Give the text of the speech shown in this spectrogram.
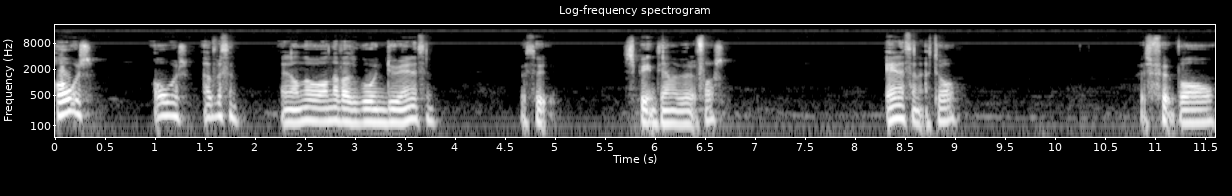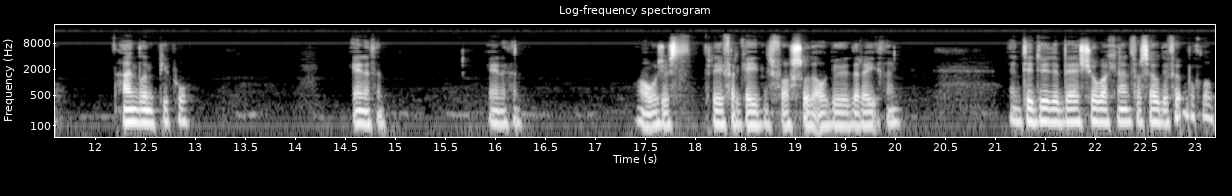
Always, always, everything. And I'll know I'll never go and do anything without speaking to Him about it first. Anything at all. It's football, handling people, anything, anything. I always just pray for guidance first so that I'll do the right thing and to do the best job I can for Celtic Football Club.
